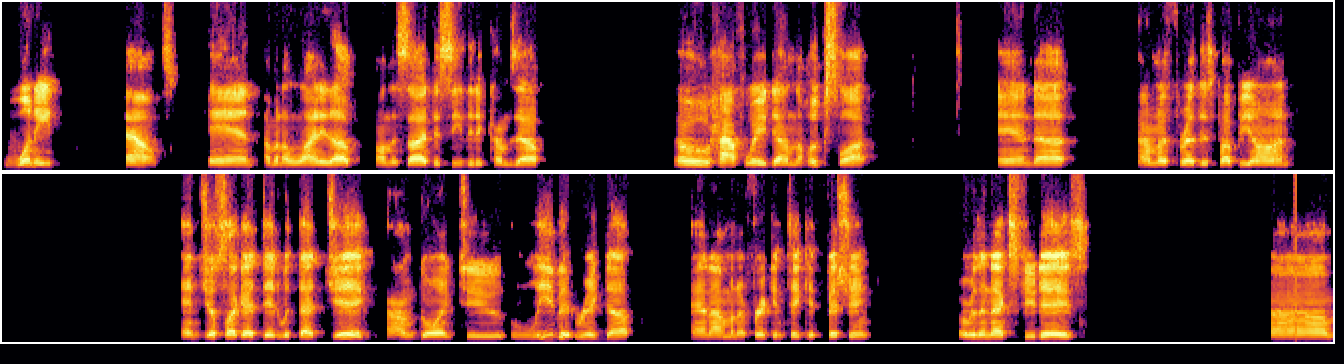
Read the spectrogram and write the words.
1 8 ounce. And I'm going to line it up on the side to see that it comes out, oh, halfway down the hook slot. And uh, I'm going to thread this puppy on and just like I did with that jig, I'm going to leave it rigged up and I'm going to freaking take it fishing over the next few days. Um,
